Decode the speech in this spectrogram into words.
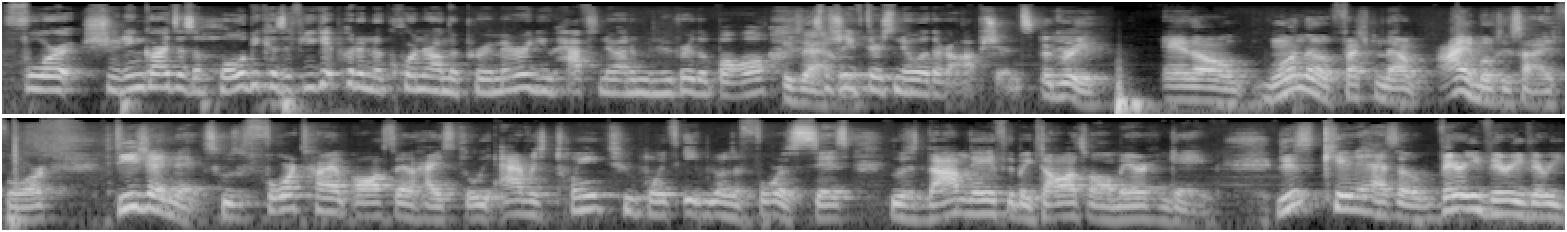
for shooting guards as a whole. Because if you get put in a corner on the perimeter, you have to know how to maneuver the ball, Exactly. especially if there's no other options. Agree. And um, one of the freshmen that I am most excited for, DJ Nix, who's a four-time All-Star in high school. He averaged 22 points, 8 rebounds, and 4 assists. He was nominated for the McDonald's All-American game. This kid has a very, very, very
